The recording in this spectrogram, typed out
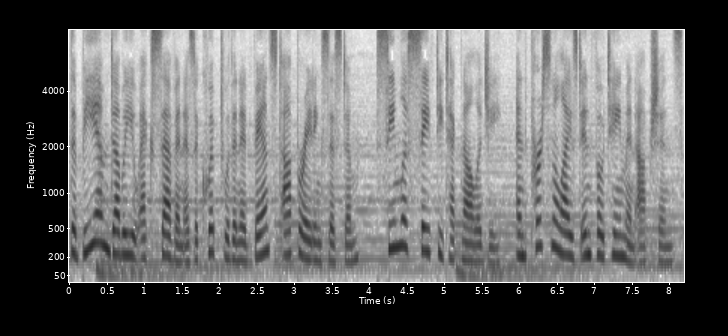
The BMW X7 is equipped with an advanced operating system, seamless safety technology, and personalized infotainment options.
